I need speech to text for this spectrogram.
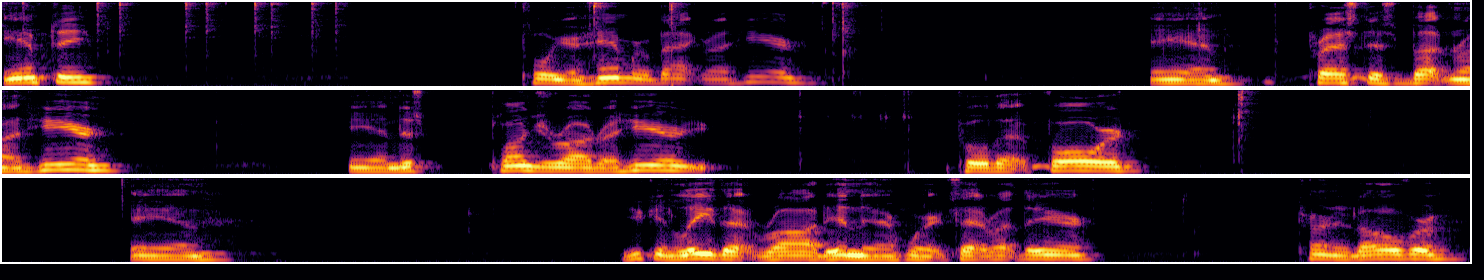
empty. Pull your hammer back right here and press this button right here. And this plunger rod right here, you pull that forward and you can leave that rod in there where it's at right there. Turn it over.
